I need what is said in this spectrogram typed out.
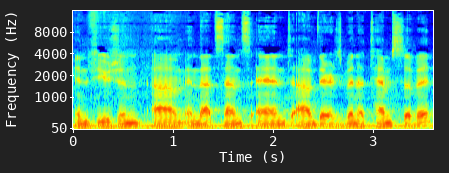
infusion um, in that sense, and uh, there's been attempts of it.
